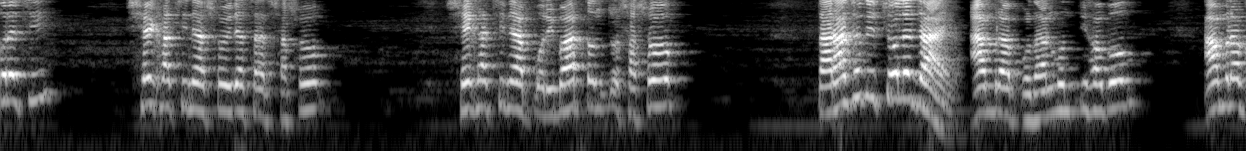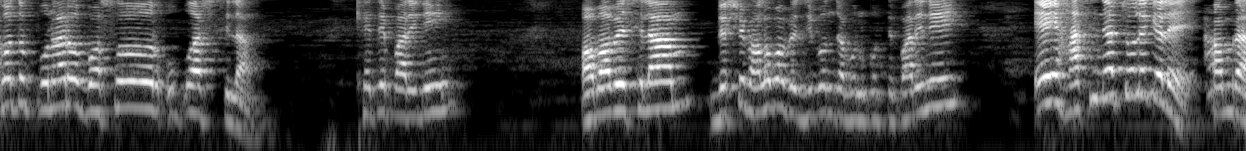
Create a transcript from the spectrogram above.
করেছি? শেখ হাসিনা স্বৈরাচার শাসক, শেখ হাসিনা পরিবারতন্ত্র শাসক, তারা যদি চলে যায়, আমরা প্রধানমন্ত্রী হব। আমরা গত পনেরো বছর উপবাস ছিলাম, খেতে পারিনি, অভাবে ছিলাম, দেশে ভালোভাবে জীবনযাপন করতে পারিনি এই হাসিনা চলে গেলে আমরা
